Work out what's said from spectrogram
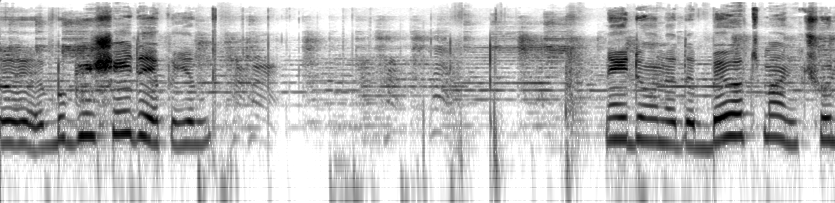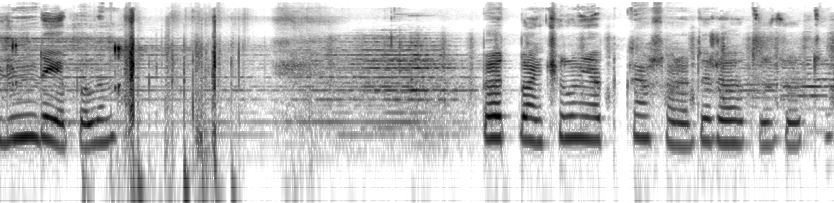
e, bugün şey de yapayım. Neydi onun adı? Batman çölünü de yapalım. Batman çölünü yaptıktan sonra da rahatız zaten.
